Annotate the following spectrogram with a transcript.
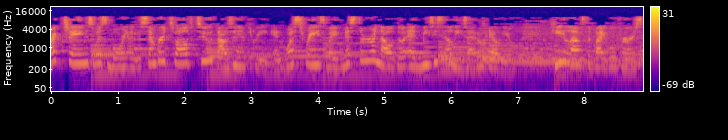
Mark James was born on December 12, 2003 and was raised by Mr. Ronaldo and Mrs. Eliza Rogelio. He loves the Bible verse,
